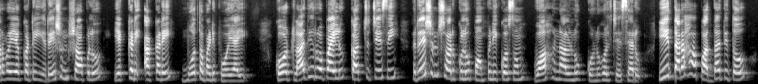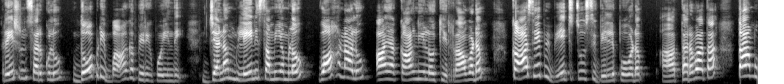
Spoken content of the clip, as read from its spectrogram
అరవై ఒకటి రేషన్ షాపులు ఎక్కడి అక్కడే మూతబడిపోయాయి కోట్లాది రూపాయలు ఖర్చు చేసి రేషన్ సరుకులు పంపిణీ కోసం వాహనాలను కొనుగోలు చేశారు. ఈ తరహా పద్ధతితో రేషన్ సరుకులు దోపిడీ బాగా పెరిగిపోయింది. జనం లేని సమయంలో వాహనాలు ఆయా కాలనీలోకి రావడం కాసేపు వేచి చూసి వెళ్ళిపోవడం ఆ తర్వాత తాము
